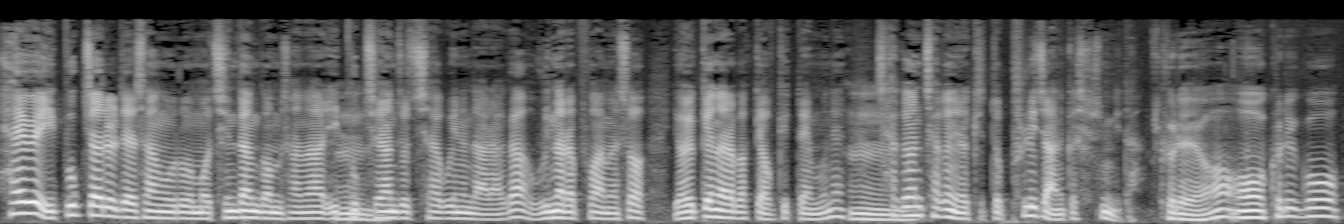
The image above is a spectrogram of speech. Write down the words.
해외 입국자를 대상으로 뭐 진단 검사나 입국 음. 제한 조치하고 있는 나라가 우리나라 포함해서 10개 나라밖에 없기 때문에 음. 차근차근 이렇게 또 풀리지 않을까 싶습니다. 그래요. 어 그리고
